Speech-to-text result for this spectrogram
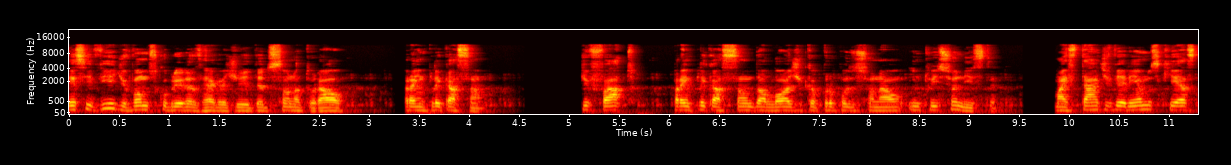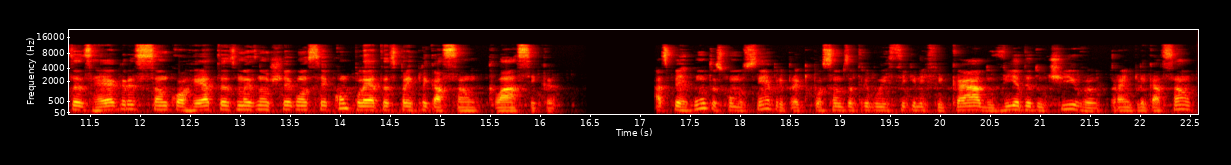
Nesse vídeo vamos cobrir as regras de dedução natural para implicação. De fato, para implicação da lógica proposicional intuicionista. Mais tarde veremos que estas regras são corretas, mas não chegam a ser completas para implicação clássica. As perguntas, como sempre, para que possamos atribuir significado via dedutiva para a implicação,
